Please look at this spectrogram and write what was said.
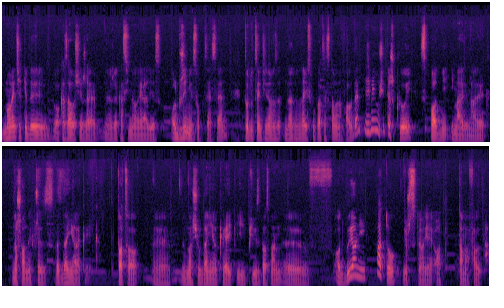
W momencie, kiedy okazało się, że, że Casino Royale jest olbrzymim sukcesem, producenci nawiąza- nawiązali współpracę z Tomem Fordem i zmienił się też krój spodni i marynarek noszonych przez Da- Daniela Craiga. To, co e, nosił Daniel Craig i Pierce Brosnan e, od Brioni, a tu już stroje od Toma Forda.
